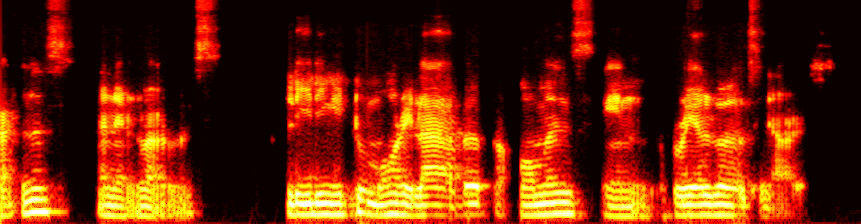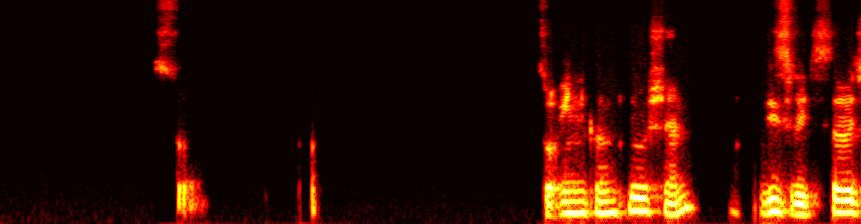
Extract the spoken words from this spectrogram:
patterns and environments leading it to more reliable performance in real world scenarios. So, so in conclusion, this research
